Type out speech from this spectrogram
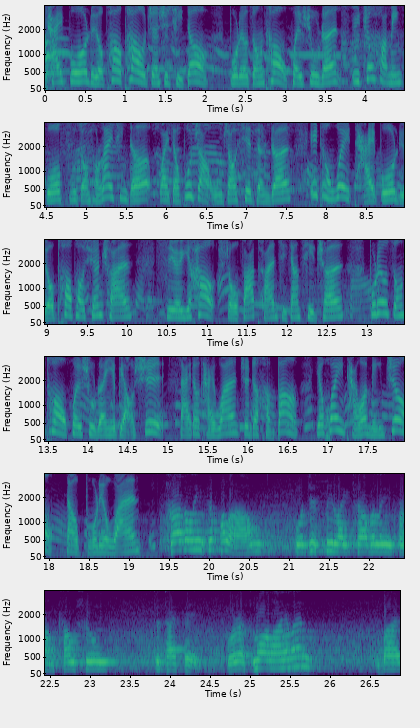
台博旅游泡泡正式启动，博流总统会树人与中华民国副总统赖清德、外交部长吴钊燮等人一同为台博旅游泡泡宣传。四月一号首发团即将启程，博流总统会树人也表示，来到台湾真的很棒，也欢迎台湾民众到博流玩。Traveling to Palau will just be like traveling from Kaohsiung to Taipei. We're a small island, but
